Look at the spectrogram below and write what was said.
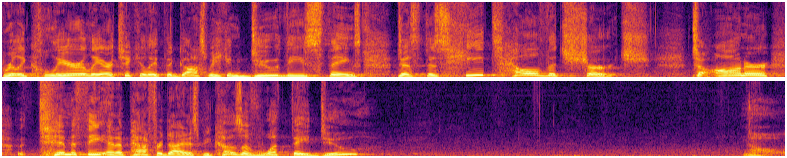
really clearly articulate the gospel. He can do these things. Does, does he tell the church to honor Timothy and Epaphroditus because of what they do? No.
